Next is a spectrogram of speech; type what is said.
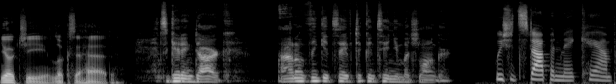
Yochi looks ahead. It's getting dark. I don't think it's safe to continue much longer. We should stop and make camp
